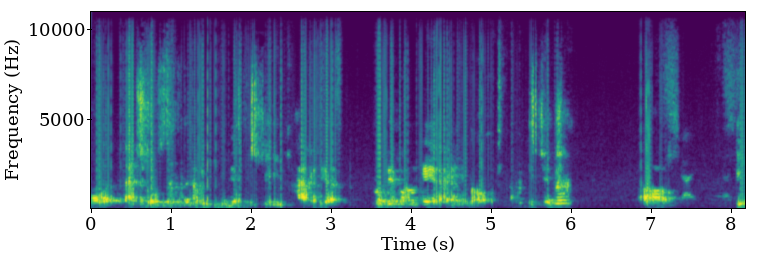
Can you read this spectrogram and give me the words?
uh, that shows that the community, especially having a program on AI and law, Uh, in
